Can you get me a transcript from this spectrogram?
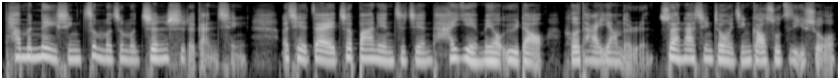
他们内心这么这么真实的感情，而且在这八年之间，他也没有遇到和他一样的人。虽然他心中已经告诉自己说，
